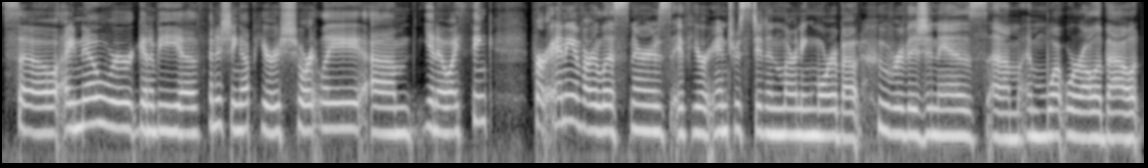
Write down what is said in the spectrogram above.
So I know we're going to be uh, finishing up here shortly. Um, you know, I think for any of our listeners, if you're interested in learning more about who Revision is um, and what we're all about,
